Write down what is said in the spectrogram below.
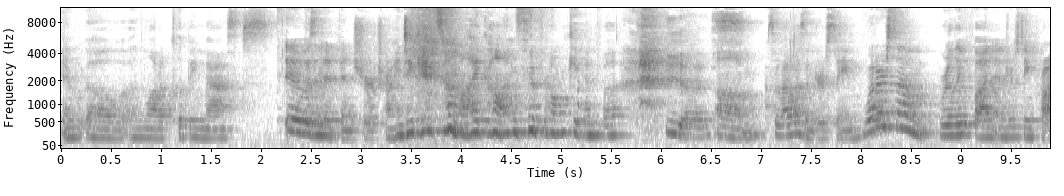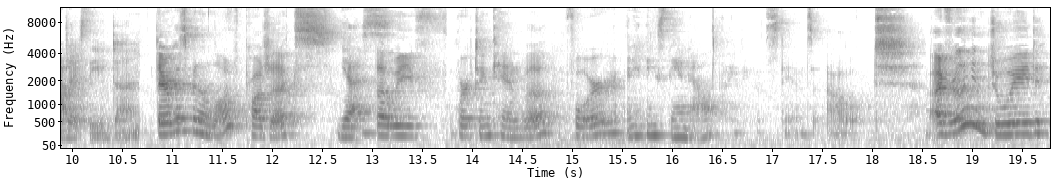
and oh, and a lot of clipping masks. It was an adventure trying to get some icons from Canva. Yes. Um, so that was interesting. What are some really fun, interesting projects that you've done? there has been a lot of projects Yes. that we've worked in Canva for. Anything stand out? Anything that stands out. I've really enjoyed,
